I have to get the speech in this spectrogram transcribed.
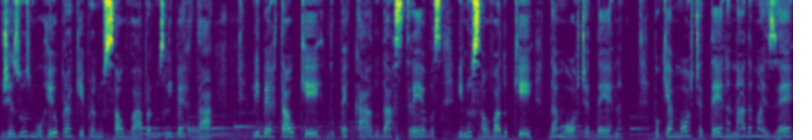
Jesus morreu para quê? Para nos salvar, para nos libertar. Libertar o quê? Do pecado, das trevas e nos salvar do quê? Da morte eterna. Porque a morte eterna nada mais é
